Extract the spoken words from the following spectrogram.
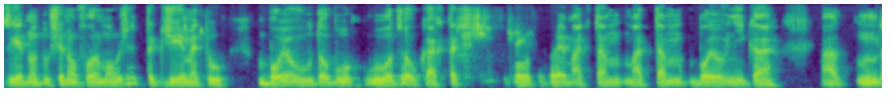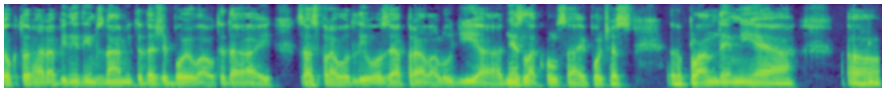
zjednodušenou formou, že tak žijeme tu bojovú dobu v úvodzovkách, tak bolo dobré mať tam, mať tam bojovníka a mm, doktor Harabin je tým známy, teda, že bojoval teda aj za spravodlivosť a práva ľudí a nezlakol sa aj počas e, pandémie a, a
